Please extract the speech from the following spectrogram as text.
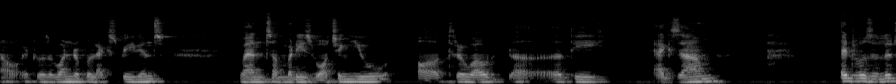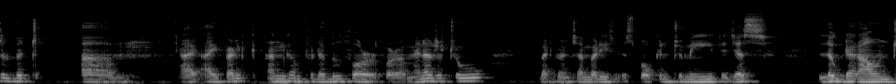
now. It was a wonderful experience when somebody is watching you uh, throughout uh, the exam. It was a little bit um, I, I felt uncomfortable for, for a minute or two but when somebody spoken to me they just looked around.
